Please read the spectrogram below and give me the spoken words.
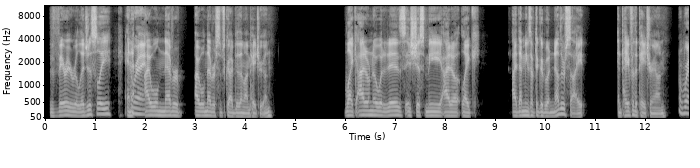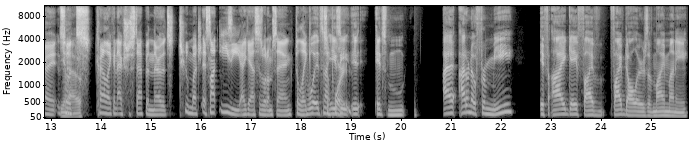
very religiously, and Right. I will never, I will never subscribe to them on Patreon. Like I don't know what it is. It's just me. I don't like. I, that means I have to go to another site and pay for the Patreon. Right. So know. it's kind of like an extra step in there that's too much. It's not easy, I guess, is what I'm saying. To like, well, it's not easy. It, it's, I I don't know. For me, if I gave five five dollars of my money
